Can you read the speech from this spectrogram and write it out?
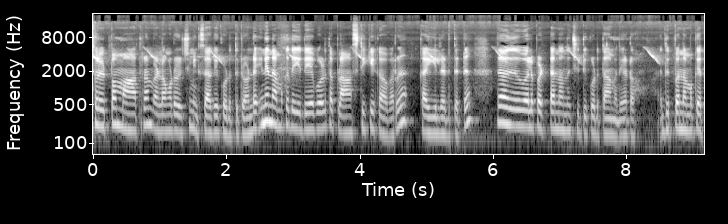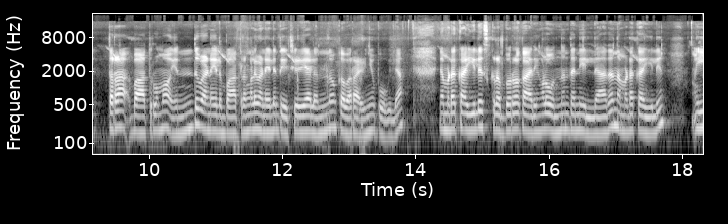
സ്വല്പം മാത്രം വെള്ളം കൂടെ ഒഴിച്ച് മിക്സാക്കി കൊടുത്തിട്ടുണ്ട്. ഇനി നമുക്കിത് ഇതേപോലത്തെ പ്ലാസ്റ്റിക് കവറ് കയ്യിലെടുത്തിട്ട് ഇതേപോലെ പെട്ടെന്നൊന്ന് ചുറ്റി കൊടുത്താൽ മതി കേട്ടോ. ഇതിപ്പോൾ നമുക്ക് എത്ര ബാത്റൂമോ എന്ത് വേണേലും പാത്രങ്ങൾ വേണേലും തേച്ച് കഴിയാലൊന്നും കവർ അഴിഞ്ഞു പോവില്ല. നമ്മുടെ കയ്യിൽ സ്ക്രബ്ബറോ കാര്യങ്ങളോ ഒന്നും തന്നെ ഇല്ലാതെ നമ്മുടെ കയ്യിൽ ഈ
